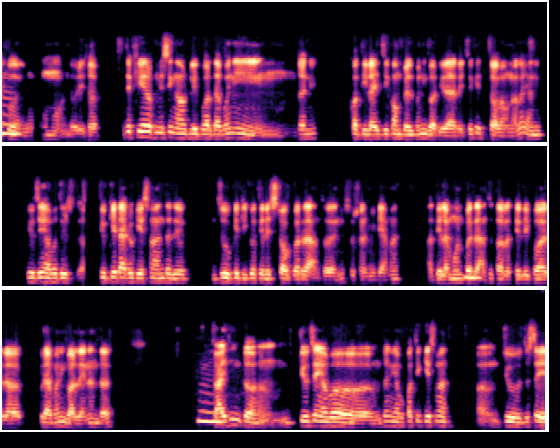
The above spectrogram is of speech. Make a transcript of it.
एपो हुँदो रहेछ। त्यो फियर अफ मिसिङ आउटले गर्दा पनि हुन्छ नि कतिलाई चाहिँ कम्पेल पनि गरिरहेको रहेछ कि चलाउनलाई अनि त्यो चाहिँ अब त्यो त्यो केटाको केसमा अन्त त्यो जो केटीको त्यसले स्टक गरेर हुन्छ होइन सोसियल मिडियामा त्यसलाई मन परिरहन्छ तर त्यसले गएर कुरा पनि गर्दैन नि त। आई थिङ्क त्यो चाहिँ अब हुन्छ नि अब कति केसमा त्यो जस्तै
